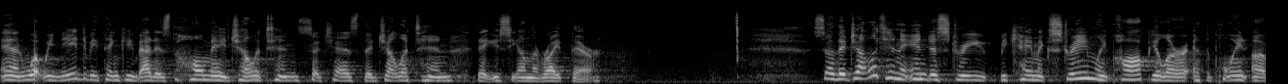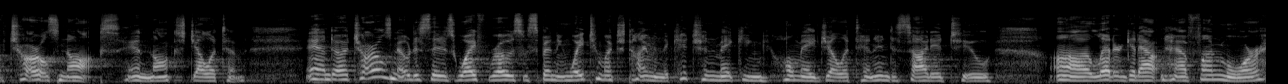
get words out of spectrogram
And what we need to be thinking about is the homemade gelatin, such as the gelatin that you see on the right there. So the gelatin industry became extremely popular at the point of Charles Knox and Knox Gelatin. And uh, Charles noticed that his wife Rose was spending way too much time in the kitchen making homemade gelatin and decided to uh, let her get out and have fun more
